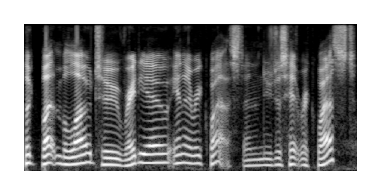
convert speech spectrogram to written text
Click button below to radio in a request, and you just hit request.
